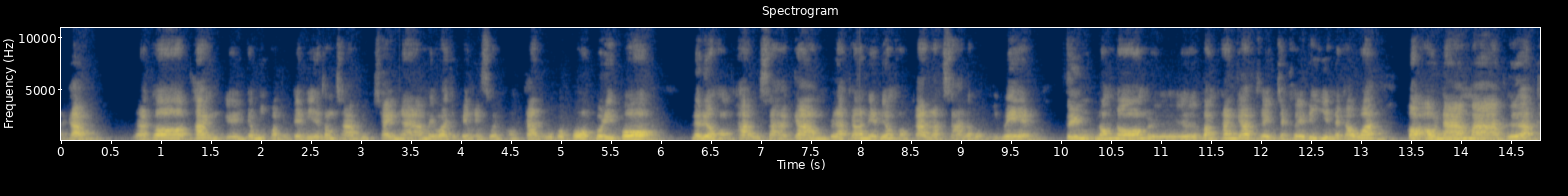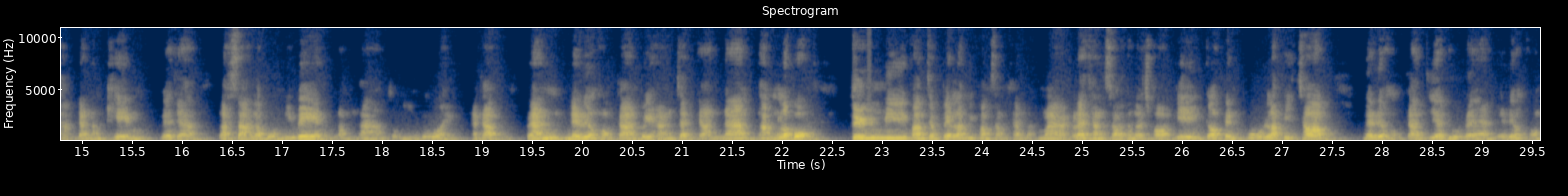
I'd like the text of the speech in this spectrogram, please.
นะครับ แล้วก็ภาคอื่นๆ ก็มีความจำเป็นที่จะต้องใช้ใช้น้ำไม่ว่าจะเป็นในส่วนของการอุปโภคบริโภค ในเรื่องของภาคอุตสาหกรรม และก็ในเรื่องของการรักษาระบบนิเวศ ซึ่งน้องๆ หรือบางท่านก็เคยจะเคยได้ยินนะครับว่า ต้องเอาน้ำมาเพื่อผลักดันน้ำเค็ม เพื่อจะรักษาระบบนิเวศลำน้ำตรงนี้ด้วยนะครับเพราะฉะนั้นในเรื่องของการบริหารจัดการน้ำทั้งระบบ จึงมีความจำเป็นและมีความสำคัญมากๆ และทางสธนชเองก็เป็นผู้รับผิดชอบในเรื่องของการที่จะดูแลในเรื่องของ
